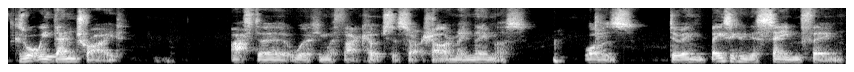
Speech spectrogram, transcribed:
Because what we then tried after working with that coach that shall remain nameless was doing basically the same thing,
